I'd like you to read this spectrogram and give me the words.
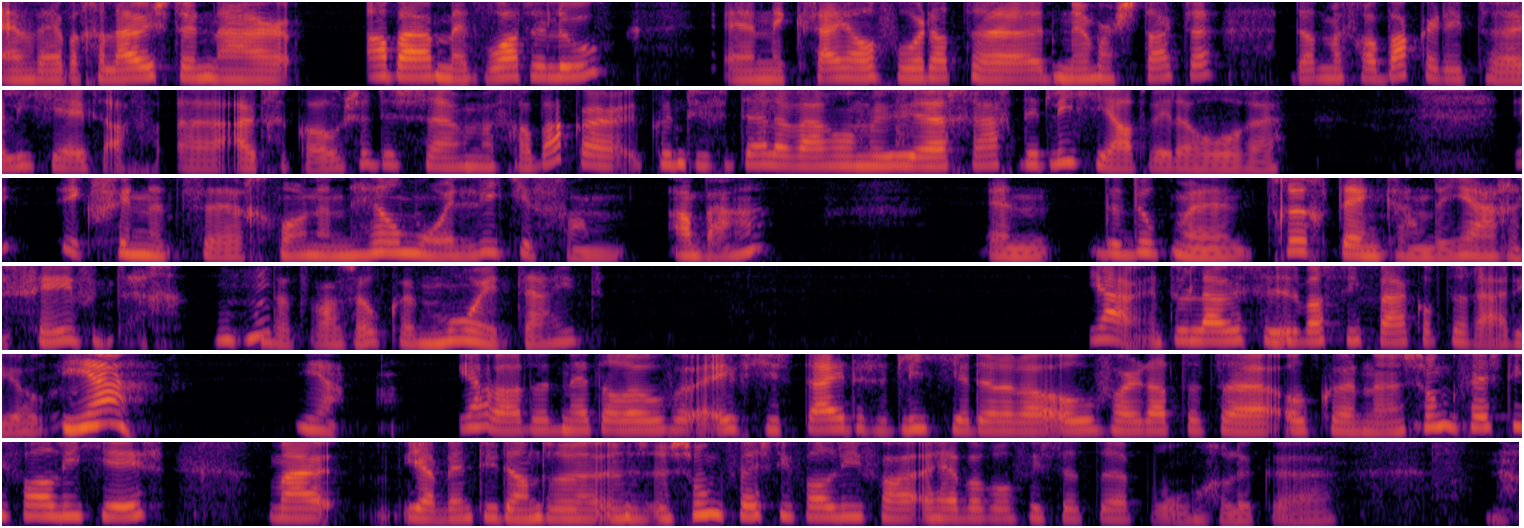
En we hebben geluisterd naar ABBA met Waterloo. En ik zei al voordat uh, het nummer startte dat mevrouw Bakker dit uh, liedje heeft af, uh, uitgekozen. Dus mevrouw Bakker, kunt u vertellen waarom u graag dit liedje had willen horen? Ik, ik vind het gewoon een heel mooi liedje van ABBA. En dat doet me terugdenken aan de jaren zeventig. Mm -hmm. Dat was ook een mooie tijd. Ja, en toen luisterde, was hij vaak op de radio. Ja, ja. Ja, we hadden het net al over, eventjes tijdens het liedje erover, dat het uh, ook een, een songfestivalliedje is. Maar ja, bent u dan een, een songfestivalliefhebber of is dat uh, per ongeluk? Uh... Nou,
